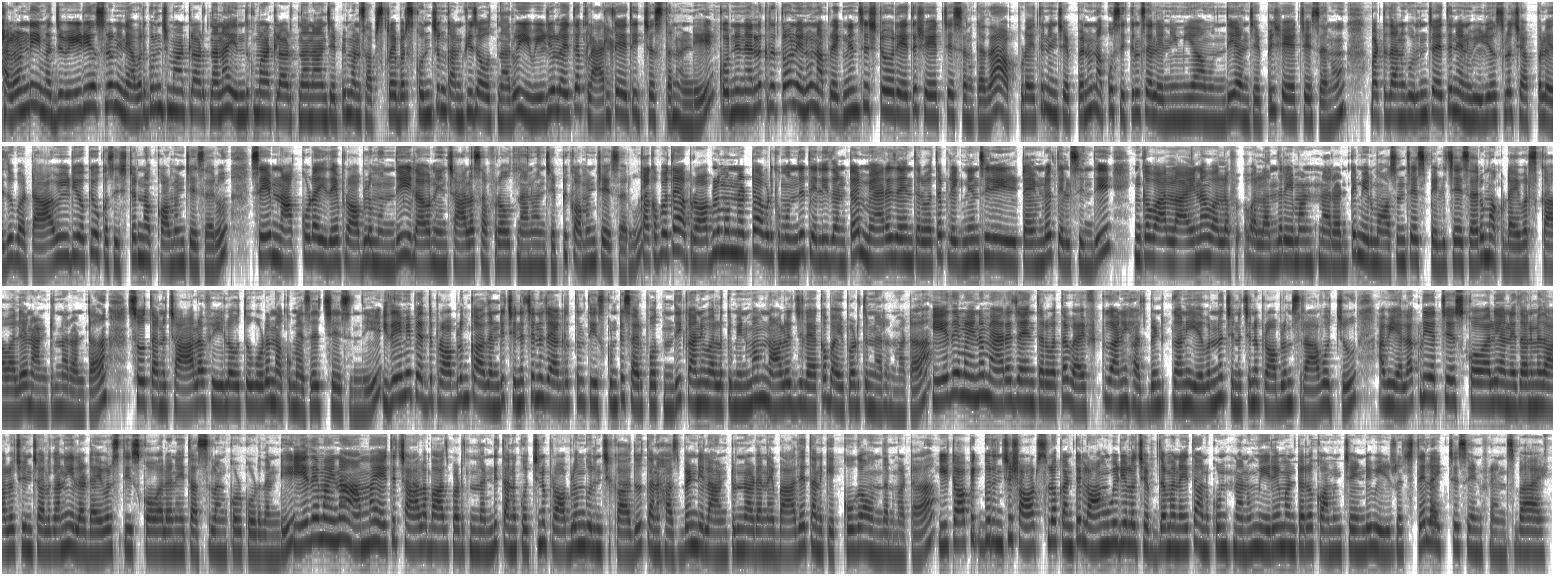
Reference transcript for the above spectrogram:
Hello అండి ఈ మధ్య వీడియోస్లో నేను ఎవరి గురించి మాట్లాడుతున్నానా ఎందుకు మాట్లాడుతున్నానా అని చెప్పి మన సబ్స్క్రైబర్స్ కొంచెం కన్ఫ్యూజ్ అవుతున్నారు. ఈ వీడియోలో అయితే క్లారిటీ అయితే ఇచ్చేస్తానండి. కొన్ని నెలల క్రితం నేను నా ప్రెగ్నెన్సీ స్టోరీ అయితే షేర్ చేశాను కదా అప్పుడైతే నేను చెప్పాను నాకు సికిల్ సెల్ ఎనీమియా ఉంది అని చెప్పి షేర్ చేశాను. బట్ దాని గురించి అయితే నేను వీడియోస్లో చెప్పలేదు. బట్ ఆ వీడియోకి ఒక సిస్టర్ నాకు కామెంట్ చేశారు. సేమ్ నాకు కూడా ఇదే ప్రాబ్లం ఉంది ఇలా నేను చాలా సఫర్ అవుతున్నాను అని చెప్పి కామెంట్ చేశారు. కాకపోతే ఆ ప్రాబ్లం ఉన్నట్టు ఆవిడకి ముందే అంట మ్యారేజ్ అయిన తర్వాత ప్రెగ్నెన్సీ టైంలో తెలిసింది. ఇంకా వాళ్ళ ఆయన వాళ్ళ వాళ్ళందరూ ఏమంటున్నారంటే మీరు మోసం చేసి పెళ్ళి చేశారు మాకు డైవర్స్ కావాలి అని అంటున్నారంట. సో తను చాలా ఫీల్ అవుతూ కూడా నాకు మెసేజ్ చేసింది. ఇదేమీ పెద్ద ప్రాబ్లం కాదండి. చిన్న చిన్న జాగ్రత్తలు తీసుకుంటే సరిపోతుంది. కానీ వాళ్ళకి మినిమం నాలెడ్జ్ లేక భయపడుతున్నారనమాట ఏదేమైనా మ్యారేజ్ అయిన తర్వాత వైఫ్కి కానీ హస్బెండ్కి కానీ ఏమన్నా చిన్న చిన్న ప్రాబ్లమ్స్ రావచ్చు. అవి ఎలా క్లియర్ చేసుకోవాలి అనే దాని మీద ఆలోచించాలి. కానీ ఇలా డైవర్స్ తీసుకోవాలని అయితే అస్సలు అనుకోకూడదండి. ఏదేమైనా అమ్మాయి అయితే చాలా బాధపడుతుందండి. తనకు వచ్చిన ప్రాబ్లం గురించి కాదు తన హస్బెండ్ ఇలా అంటున్నాడనే బాధే తనకి ఎక్కువగా ఉందనమాట ఈ టాపిక్ గురించి షార్ట్స్లో కంటే లాంగ్ వీడియోలో చెప్దామని అయితే అనుకుంటున్నాను. మీరేమంటారో కామెంట్ చేయండి. వీడియో నచ్చితే లైక్ చేసేయండి ఫ్రెండ్స్. బాయ్.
